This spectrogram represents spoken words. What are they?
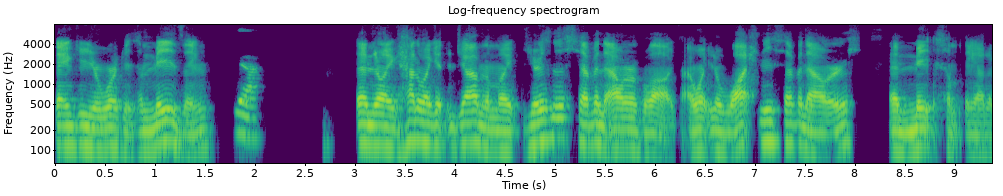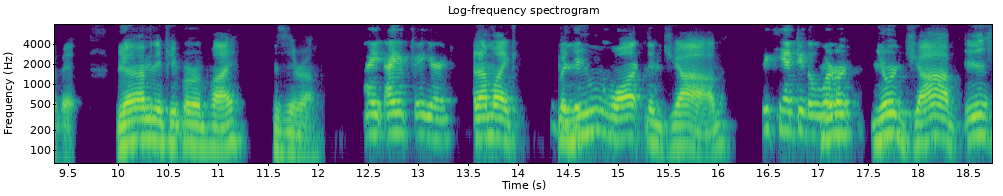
thank you, your work is amazing. Yeah and they're like, "How do I get the job?" And I'm like, "Here's the seven-hour vlog. I want you to watch these seven hours and make something out of it." You know how many people reply? Zero. I I figured. And I'm like, "But you want the job." We can't do the work. Your, your job is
